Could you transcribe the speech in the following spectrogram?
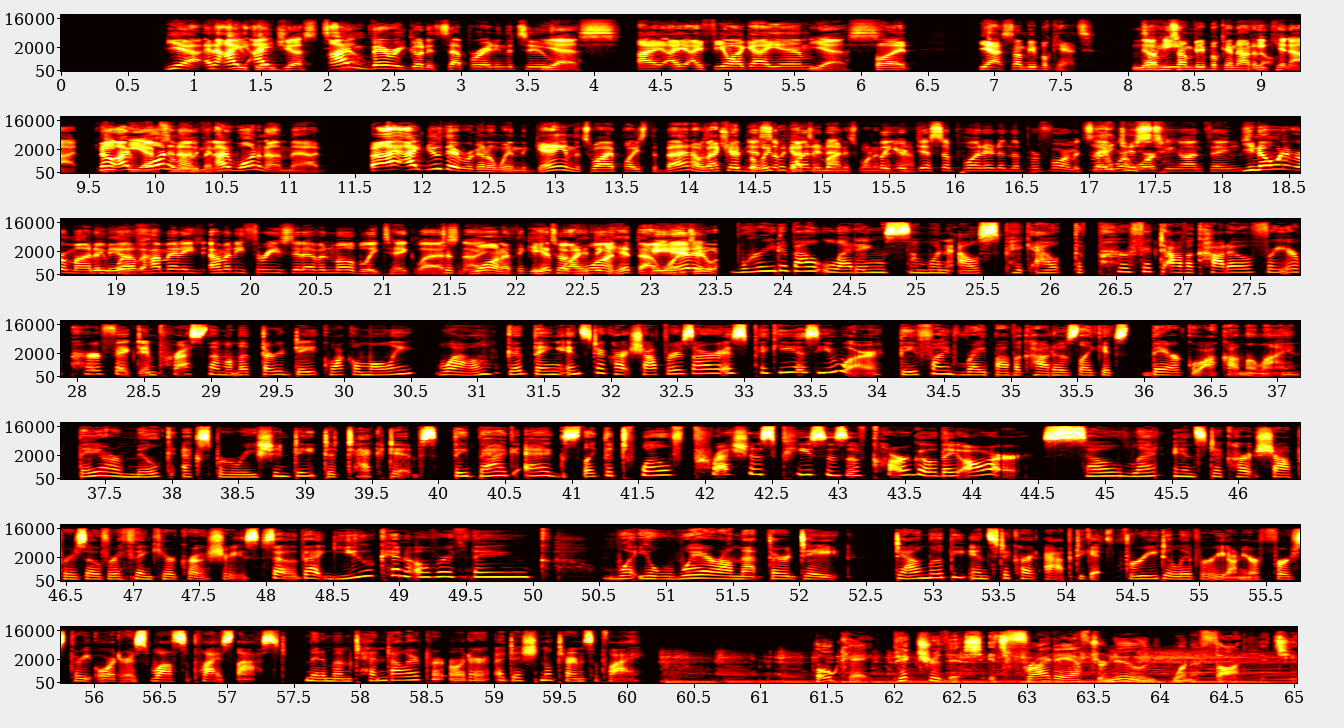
Yeah, and I, You can I just tell. I'm very good at separating the two. Yes. I, I, I feel like I am. Yes. but yeah, some people can't. No, some, he- some people cannot. He all. cannot. No, He- he I absolutely I'm, cannot. I won and I'm mad. But I, I knew they were going to win the game. That's why I placed the bet. I was. Like, I couldn't believe we got to disappointed in- minus one and a But you're half. disappointed in the performance. They I weren't just- working on things. You know what it I reminded mean, me what- of? how many how many threes did Evan Mobley take last Took night? one. I think he hit- took I think he hit that one, hit too. Worried about letting someone else pick out the perfect avocado for your perfect impress them on the third date guacamole? Well, good thing Instacart shoppers are as picky as you are. They find ripe avocados like it's their guac on the line. They are milk expiration date detectives. They bag eggs like the 12 precious pieces of cargo they are. So let Instacart shoppers overthink your groceries so that you can overthink what you'll wear on that third date. Download the Instacart app to get free delivery on your first three orders while supplies last. Minimum $10 per order, additional term supply. Okay, picture this. It's Friday afternoon when a thought hits you.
